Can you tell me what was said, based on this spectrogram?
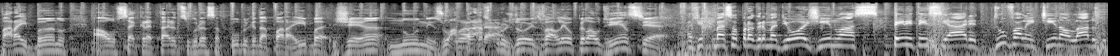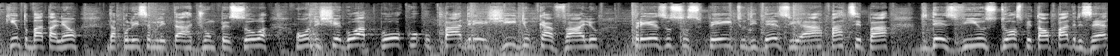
paraibano ao secretário de Segurança Pública da Paraíba, Jean Nunes. Um abraço abraço. pros dois, valeu pela audiência. A gente começa o programa de hoje indo às penitenciárias do Valentina, ao lado do 5 Batalhão da Polícia Militar de João Pessoa, onde chegou há pouco o padre Egídio Cavalho, preso suspeito de desviar, participar de desvios do Hospital Padre Zé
